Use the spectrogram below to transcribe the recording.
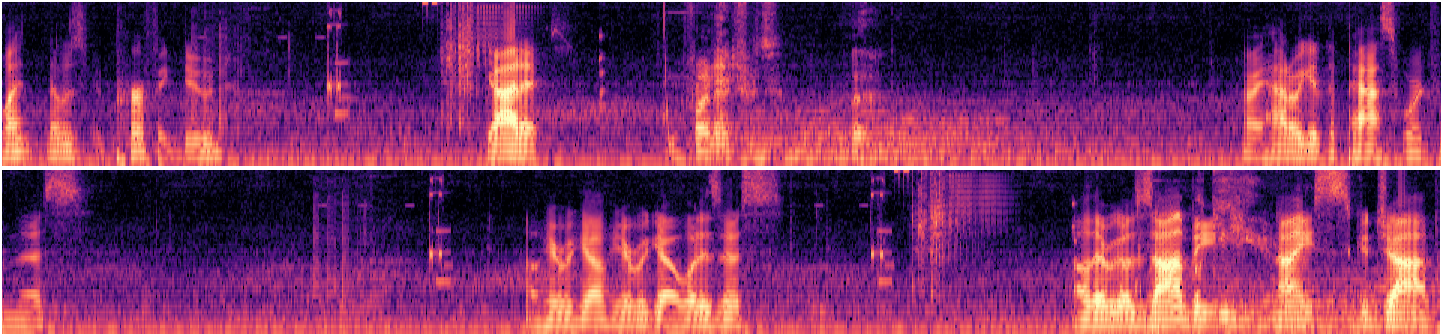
What? That was perfect, dude. Got it. Front entrance. Huh. All right, how do I get the password from this? Oh, here we go. Here we go. What is this? Oh, there we go. Zombie. Nice. Good job.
